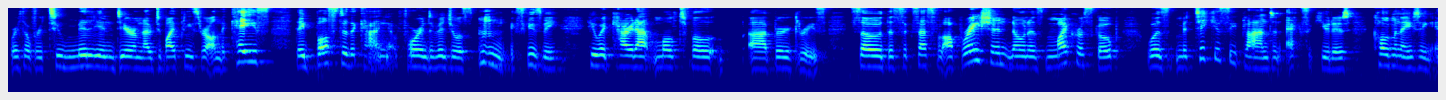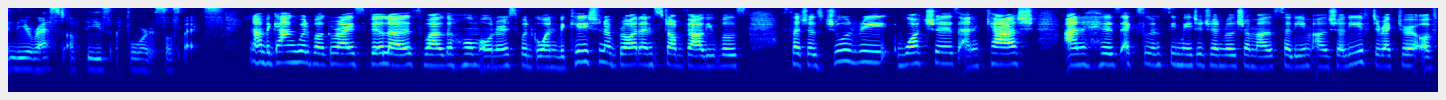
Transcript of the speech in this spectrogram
worth over 2 million dirham. Now, Dubai police were on the case. They busted the gang, four individuals, excuse me, who had carried out multiple uh, burglaries. So the successful operation, known as Microscope, was meticulously planned and executed, culminating in the arrest of these four suspects. Now, the gang would burglarize villas while the homeowners would go on vacation abroad and stop valuables such as jewelry, watches, and cash. And His Excellency Major General Jamal Salim Al Jallaf, Director of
